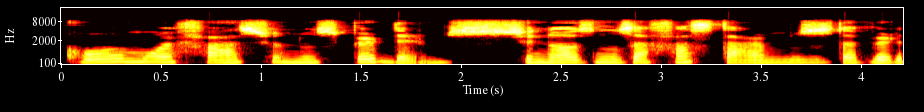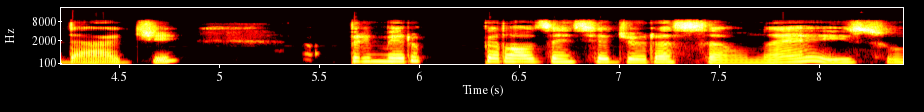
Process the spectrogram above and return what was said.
como é fácil nos perdermos se nós nos afastarmos da verdade, primeiro pela ausência de oração, né? Isso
